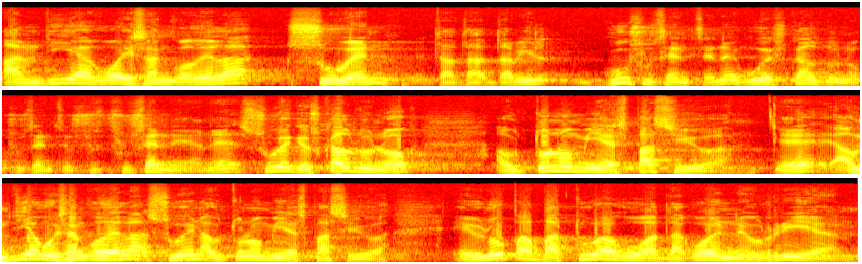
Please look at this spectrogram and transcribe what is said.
handiagoa izango dela zuen, eta dabil gu zuzentzen, eh? gu euskaldunok zuzentzen, zuzenean, eh? zuek euskaldunok autonomia espazioa, eh? handiago izango dela zuen autonomia espazioa. Europa batuagoa dagoen neurrian,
